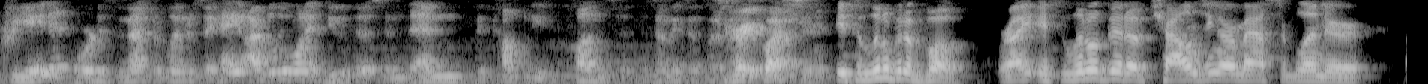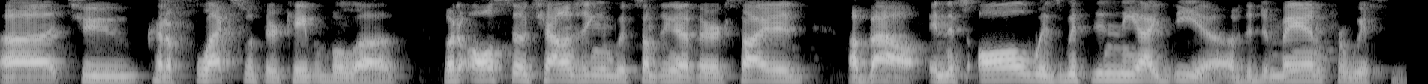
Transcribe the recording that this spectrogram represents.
create it, or does the master blender say, "Hey, I really want to do this," and then the company funds it? Does that make sense? It's a great question. It's a little bit of both, right? It's a little bit of challenging our master blender uh, to kind of flex what they're capable of, but also challenging them with something that they're excited about. And this all was within the idea of the demand for whiskey.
